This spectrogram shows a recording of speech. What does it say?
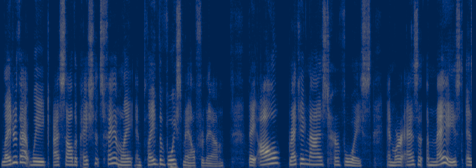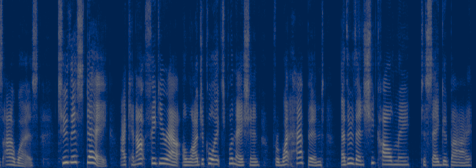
Later that week, I saw the patient's family and played the voicemail for them. They all recognized her voice and were as amazed as I was. To this day, I cannot figure out a logical explanation for what happened other than she called me to say goodbye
